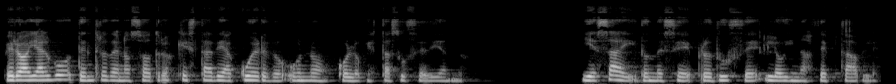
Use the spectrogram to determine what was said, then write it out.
Pero hay algo dentro de nosotros que está de acuerdo o no con lo que está sucediendo. Y es ahí donde se produce lo inaceptable.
